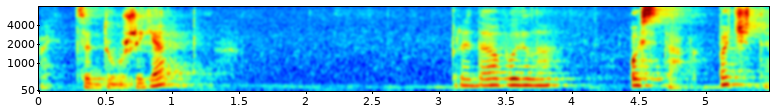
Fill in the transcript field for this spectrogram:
Ой, це дуже я придавила. Ось так, бачите?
